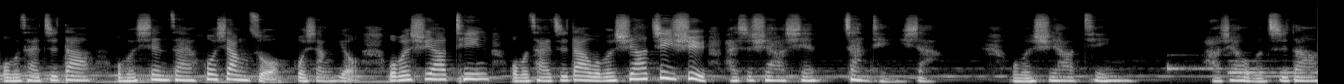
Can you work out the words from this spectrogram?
我们才知道我们现在或向左或向右。我们需要听，我们才知道我们需要继续，还是需要先暂停一下。我们需要听，好像我们知道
